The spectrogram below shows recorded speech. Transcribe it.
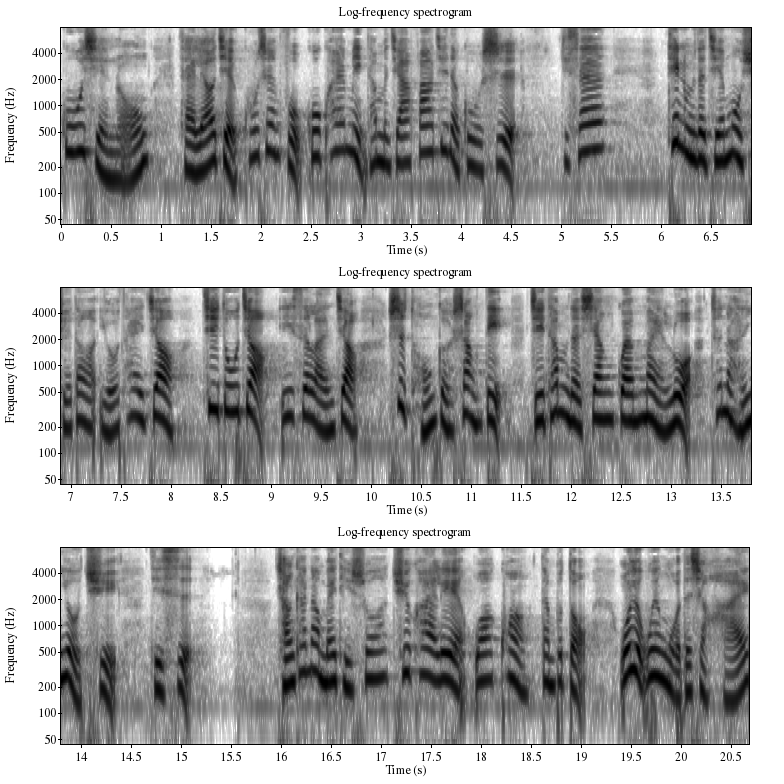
辜显荣，才了解辜振甫、辜宽敏他们家发迹的故事。第三，听你们的节目学到犹太教、基督教、伊斯兰教是同个上帝及他们的相关脉络，真的很有趣。第四，常看到媒体说区块链挖矿，但不懂。我有问我的小孩，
